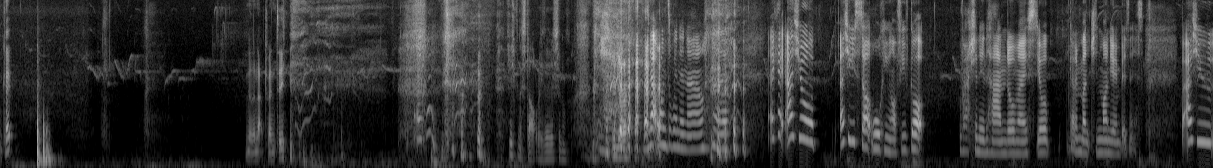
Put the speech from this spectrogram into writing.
Okay. Another nat 20. Okay. She's going to start reversing them. and that one's a winner now. Uh, okay, as you're as you start walking off, you've got ration in hand almost. You're kind of munching, mind your own business. But as you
